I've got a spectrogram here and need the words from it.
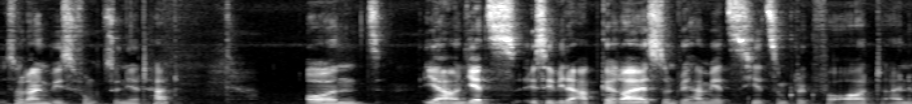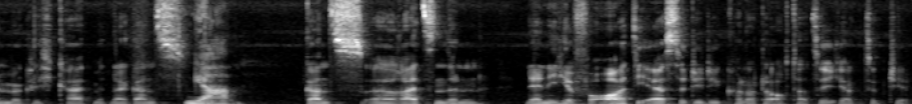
solange wie es funktioniert hat. Und ja, und jetzt ist sie wieder abgereist und wir haben jetzt hier zum Glück vor Ort eine Möglichkeit mit einer ganz, ja. ganz äh, reizenden Nanny hier vor Ort, die erste, die die Carlotta auch tatsächlich akzeptiert.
